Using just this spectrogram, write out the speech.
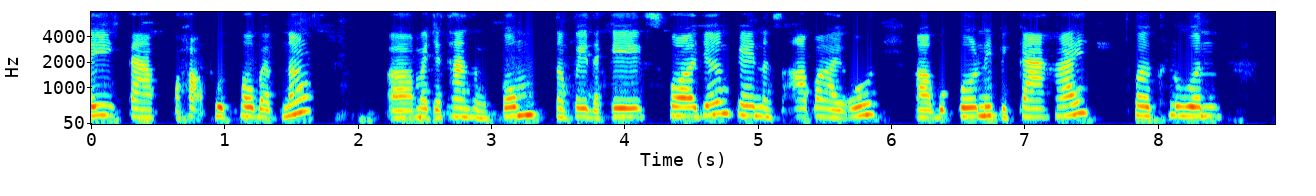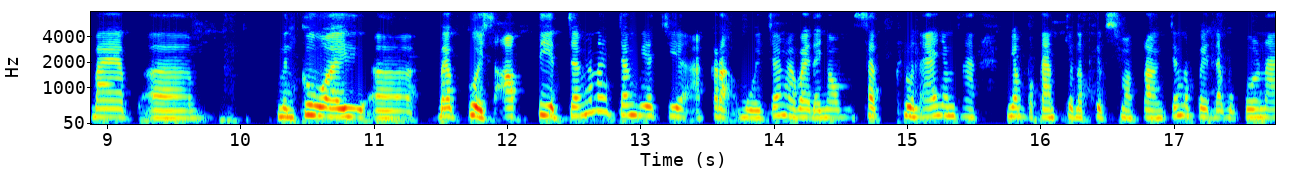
នេះការកុហកពុតពោបែបហ្នឹង មជ្ឈដ្ឋានសង្គមទៅពេលដែលគេស្គាល់យើងគេនឹងស្អប់ហើយអូបុគ្គលនេះពិការហើយធ្វើខ្លួនបែបអឺមិនគួរឲ្យបែបគួរឲ្យស្អប់ទៀតអញ្ចឹងណាអញ្ចឹងវាជាអាក្រក់មួយអញ្ចឹងអ្វីដែលខ្ញុំសិតខ្លួនឯងខ្ញុំថាខ្ញុំប្រកាន់គុណភាពស្មោះត្រង់អញ្ចឹងដល់ពេលដែលបុគ្គលណា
